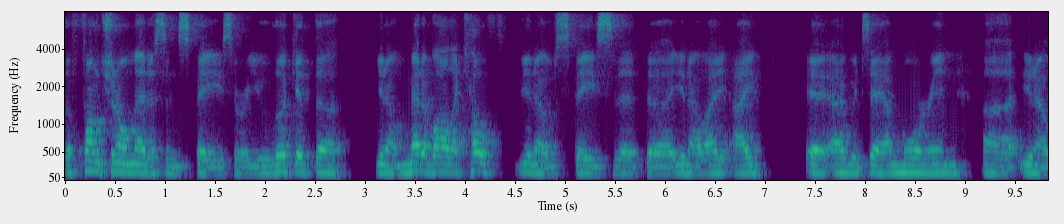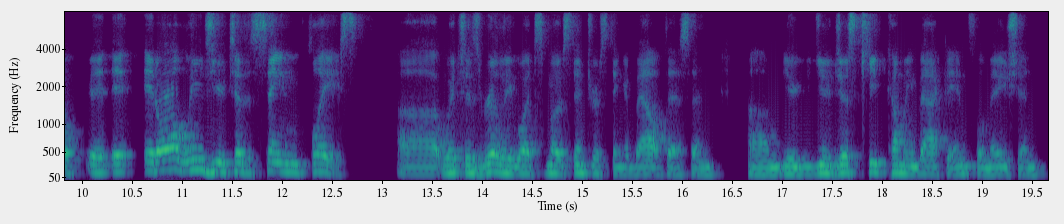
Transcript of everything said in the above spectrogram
the functional medicine space or you look at the you know metabolic health you know space that uh, you know I, I I would say I'm more in, uh, you know, it, it, it all leads you to the same place, uh, which is really what's most interesting about this. And um, you, you just keep coming back to inflammation.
